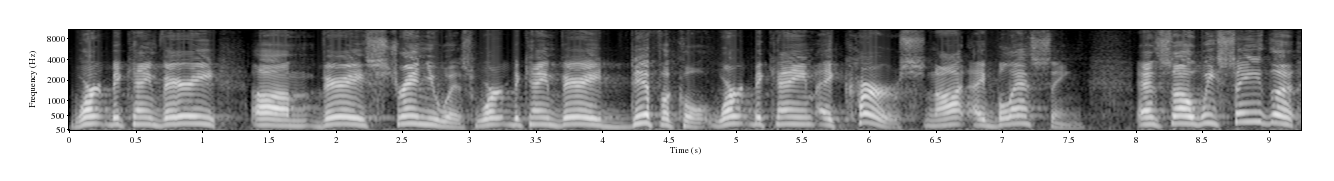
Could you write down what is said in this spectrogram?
Work became very, um, very strenuous. Work became very difficult. Work became a curse, not a blessing. And so we see the,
